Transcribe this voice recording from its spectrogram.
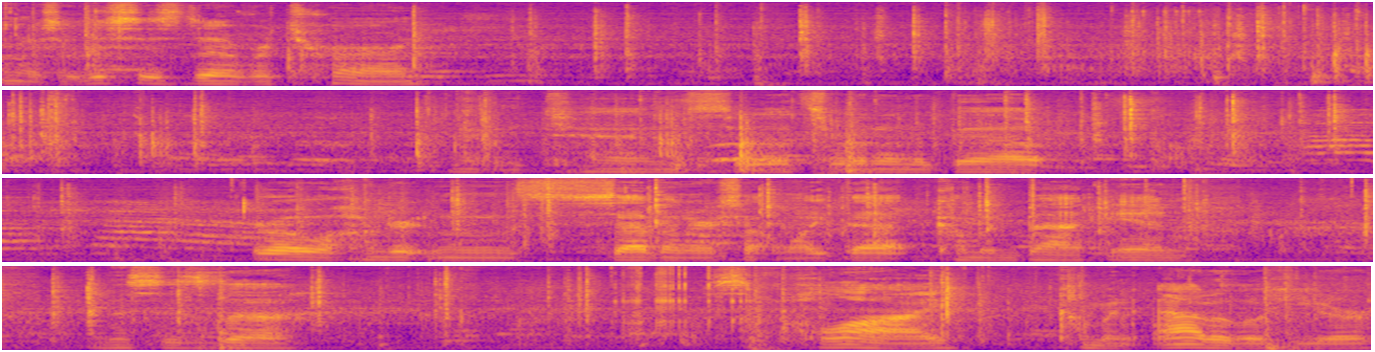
Okay, so this is the return. Ten, so that's running about oh, 107 or something like that coming back in. And this is the supply coming out of the heater,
